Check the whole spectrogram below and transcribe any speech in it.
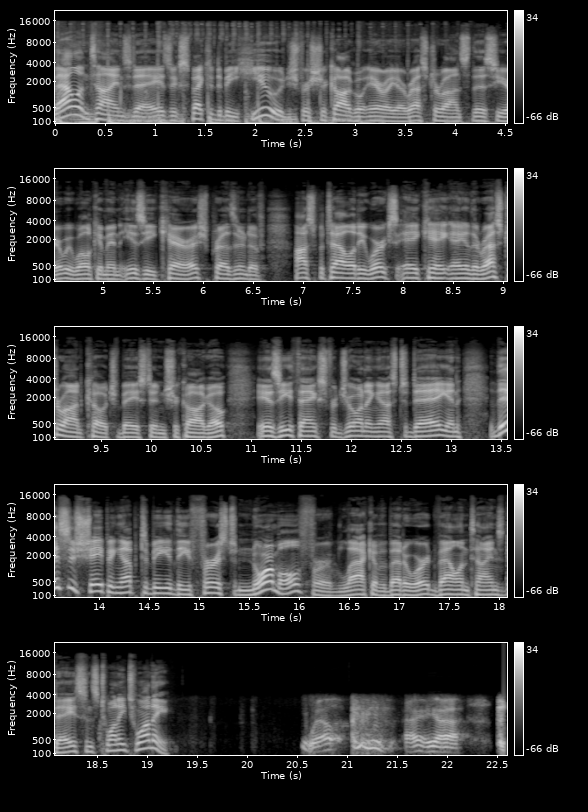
Valentine's Day is expected to be huge for Chicago area restaurants this year. We welcome in Izzy Kharasch, president of Hospitality Works, aka the restaurant coach based in Chicago. Izzy, thanks for joining us today. And this is shaping up to be the first normal, for lack of a better word, Valentine's Day since 2020? Well, I uh,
